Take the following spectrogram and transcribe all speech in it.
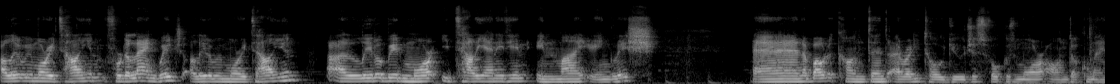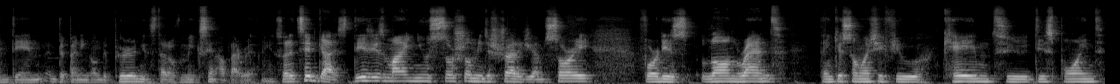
a little bit more Italian for the language, a little bit more Italian, a little bit more Italianity in my English. And about the content, I already told you, just focus more on documenting depending on the period instead of mixing up everything. So that's it, guys. This is my new social media strategy. I'm sorry for this long rant thank you so much if you came to this point.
